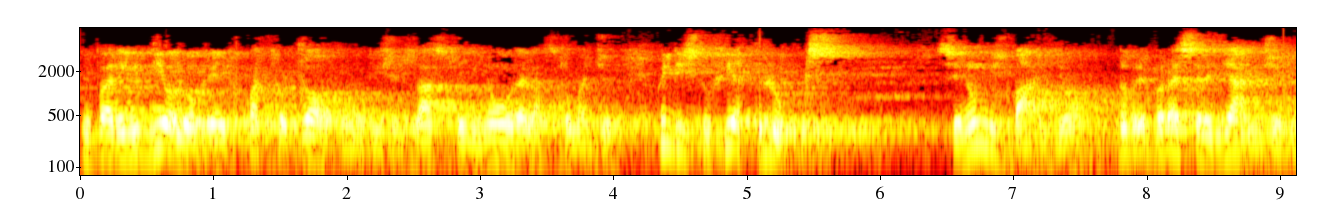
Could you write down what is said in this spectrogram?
mi pare che Dio lo crea il quattro giorno, dice l'astro minore l'astro maggiore. Quindi sto fiat lux, se non mi sbaglio, dovrebbero essere gli angeli.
